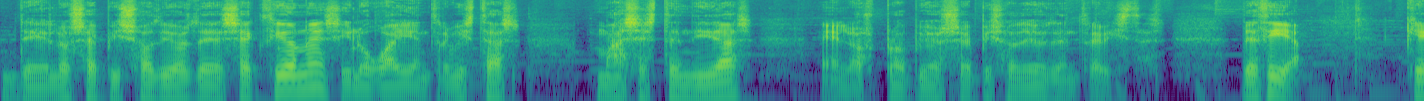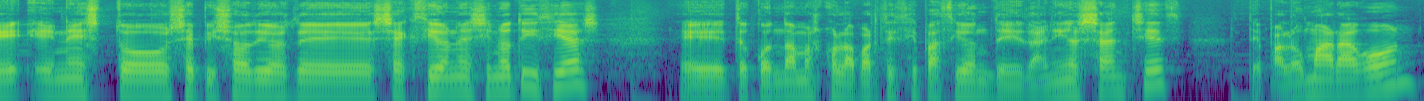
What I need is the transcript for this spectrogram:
los episodios de secciones y luego hay entrevistas más extendidas en los propios episodios de entrevistas. Decía que en estos episodios de secciones y noticias eh, te contamos con la participación de Daniel Sánchez, de Paloma Aragón,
